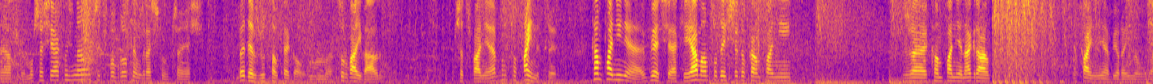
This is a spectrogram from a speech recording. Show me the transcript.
No jasne, muszę się jakoś nauczyć z powrotem grać tą część. Będę wrzucał tego, mm, survival, przetrwanie, bo to fajny tryb. Kampanii nie, wiecie jakie ja mam podejście do kampanii, że kampanię nagram. No fajnie, nie, biorę inną grę.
